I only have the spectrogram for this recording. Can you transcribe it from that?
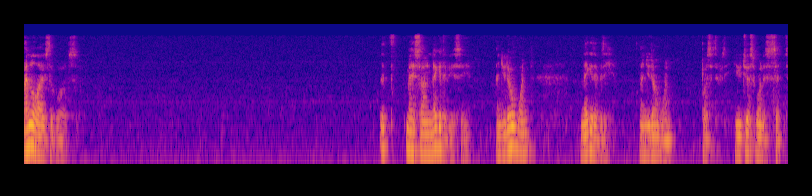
analyze the words, it may sound negative, you see, and you don't want negativity and you don't want positivity. You just want to sit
